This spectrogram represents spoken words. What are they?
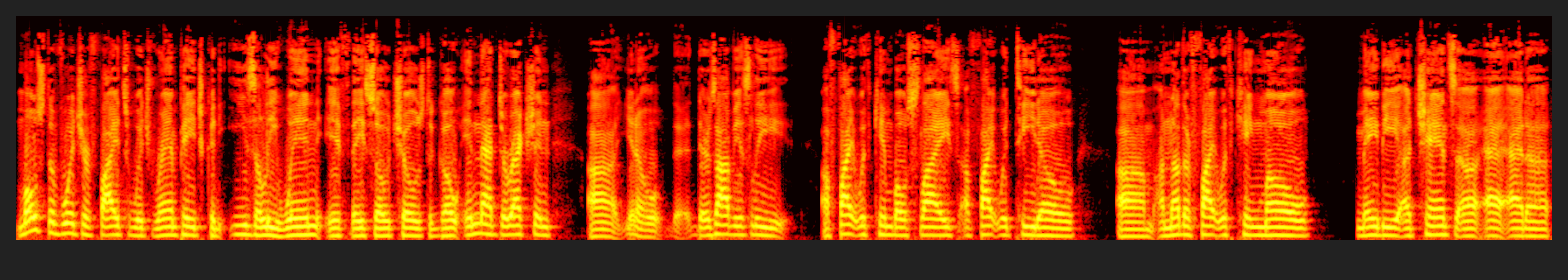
most of which are fights which Rampage could easily win if they so chose to go in that direction. Uh, you know, there's obviously a fight with Kimbo Slice, a fight with Tito, um, another fight with King Mo, maybe a chance uh, at, at, a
